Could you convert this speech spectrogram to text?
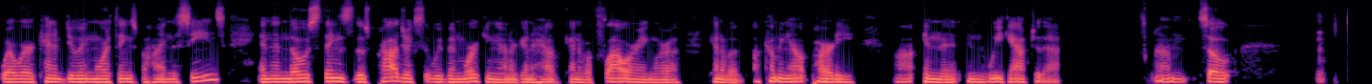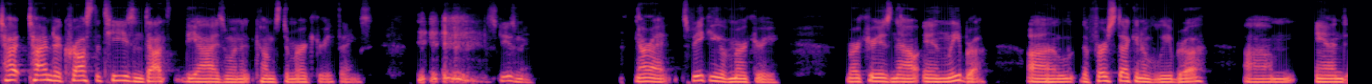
where we're kind of doing more things behind the scenes, and then those things, those projects that we've been working on, are going to have kind of a flowering or a kind of a, a coming out party uh, in the in the week after that. Um, so, t- time to cross the T's and dot the I's when it comes to Mercury things. Excuse me. All right. Speaking of Mercury, Mercury is now in Libra, uh, the first decan of Libra, um, and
